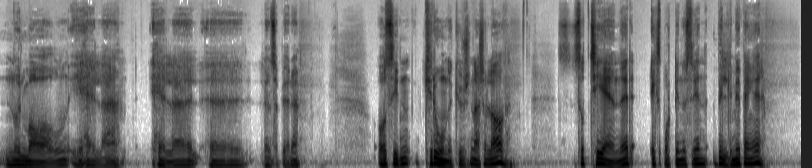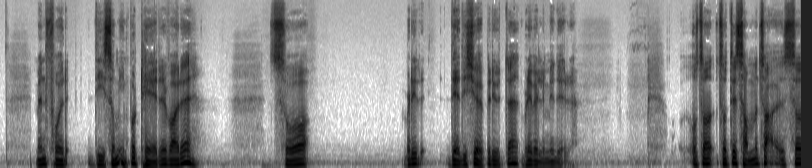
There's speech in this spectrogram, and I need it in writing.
normalen i hele, hele eh, lønnsoppgjøret. Og siden kronekursen er så lav, så tjener eksportindustrien veldig mye penger. Men for de som importerer varer, så blir det de kjøper ute, blir veldig mye dyrere. Og så, så til sammen så, så,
